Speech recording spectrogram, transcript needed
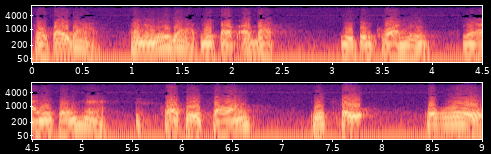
เข้าไปได้ ท่านอนุญาตในปรับอาบัตินี่เป็นข้อหนึ่ง ในอานิสงส์ห้าข้อที่สองพิสุทุกรูป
